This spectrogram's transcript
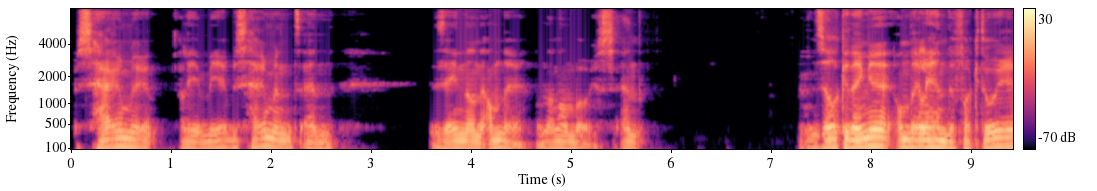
beschermer, alleen meer beschermend en zijn dan de anderen, dan de landbouwers. En zulke dingen, onderliggende factoren,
